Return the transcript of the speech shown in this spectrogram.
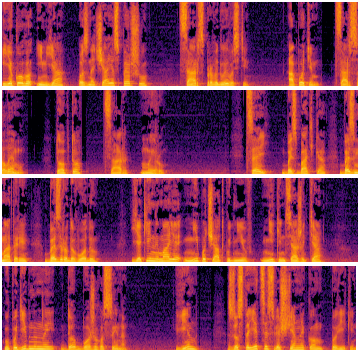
і якого ім'я означає спершу цар справедливості, а потім цар Салему, тобто цар миру. Цей без батька, без матері, без родоводу, який не має ні початку днів, ні кінця життя, уподібнений до Божого Сина. Він зостається священником повіки.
